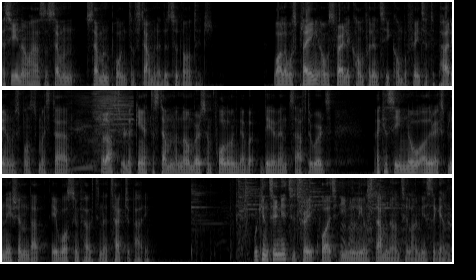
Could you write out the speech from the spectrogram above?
as he now has a 7, seven point of stamina disadvantage. While I was playing, I was fairly confident he combo feinted to parry in response to my stab, but after looking at the stamina numbers and following the, the events afterwards, I can see no other explanation that it was in fact an attack to parry. We continue to trade quite evenly on stamina until I miss again,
